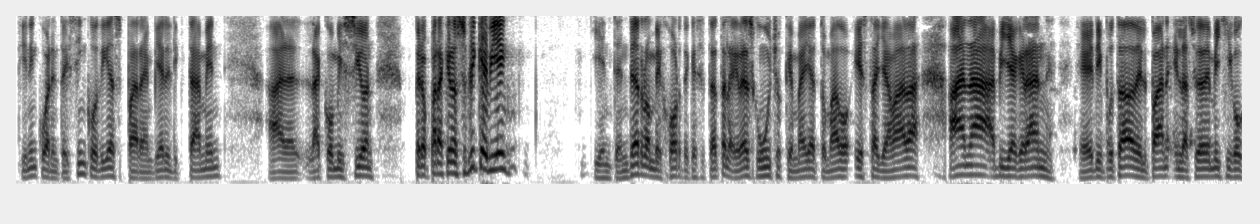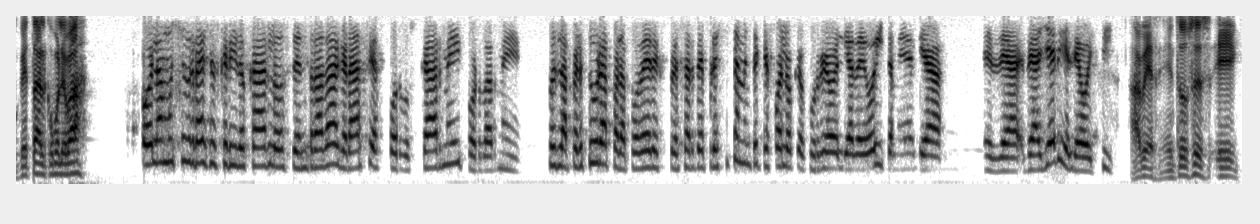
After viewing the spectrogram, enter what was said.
tienen 45 días para enviar el dictamen a la comisión. Pero para que nos explique bien y entenderlo mejor de qué se trata, le agradezco mucho que me haya tomado esta llamada. Ana Villagrán, eh, diputada del PAN en la Ciudad de México. ¿Qué tal? ¿Cómo le va? Hola, muchas gracias, querido Carlos. De entrada, gracias por buscarme y por darme pues la apertura para poder expresarte precisamente qué fue lo que ocurrió el día de hoy y también el día de, ayer y el de hoy, sí. A ver, entonces, eh,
